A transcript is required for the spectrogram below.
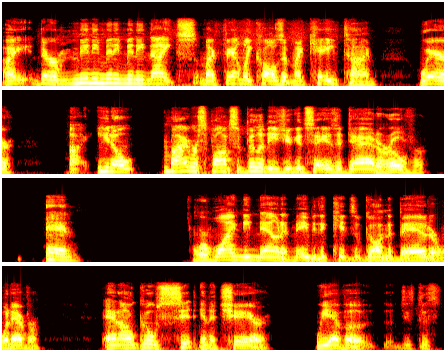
I there are many, many, many nights. My family calls it my cave time, where, uh, you know, my responsibilities, you could say, as a dad, are over, and we're winding down, and maybe the kids have gone to bed or whatever, and I'll go sit in a chair. We have a just this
